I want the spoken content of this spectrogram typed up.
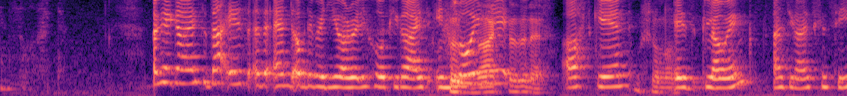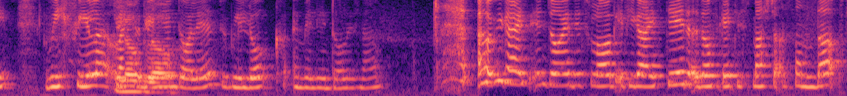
and soft. Okay guys, so that is at the end of the video. I really hope you guys enjoyed nice, it. it? Our skin is glowing, as you guys can see. We feel like Glow, a million glow. dollars. We look a million dollars now. I hope you guys enjoyed this vlog. If you guys did, don't forget to smash that thumbs up.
